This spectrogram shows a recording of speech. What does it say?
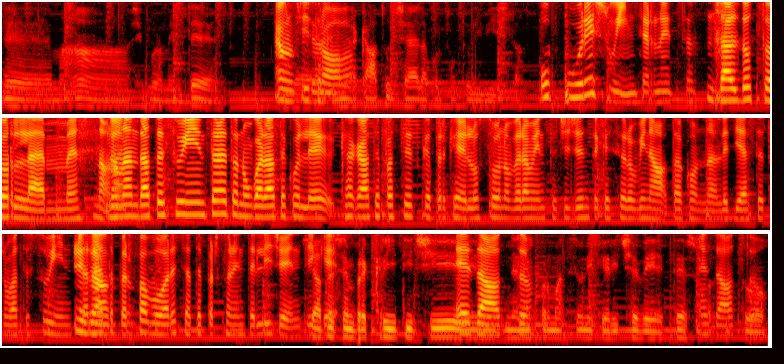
eh, ma sicuramente trova. il mercato c'è da quel punto di vista. Oppure su internet. Dal dottor Lemme. No, No, non andate su internet o non guardate quelle cagate pazzesche perché lo sono veramente. C'è gente che si è rovinata con le diete trovate su internet. Esatto. Per favore, siate persone intelligenti. Siate che... sempre critici Esatto. nelle informazioni che ricevete, soprattutto Esatto.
